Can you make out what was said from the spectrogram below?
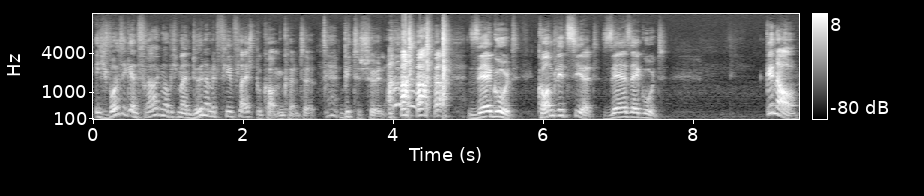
Ich wollte gern fragen, ob ich meinen Döner mit viel Fleisch bekommen könnte. Bitteschön. sehr gut. Kompliziert. Sehr, sehr gut. Genau.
